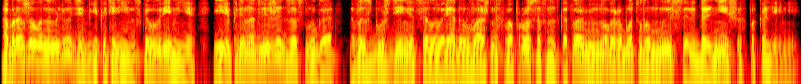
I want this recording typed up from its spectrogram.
Образованным людям Екатерининского времени и принадлежит заслуга возбуждения целого ряда важных вопросов, над которыми много работала мысль дальнейших поколений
